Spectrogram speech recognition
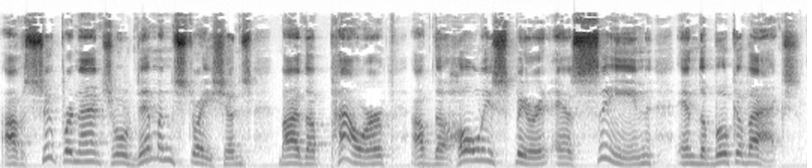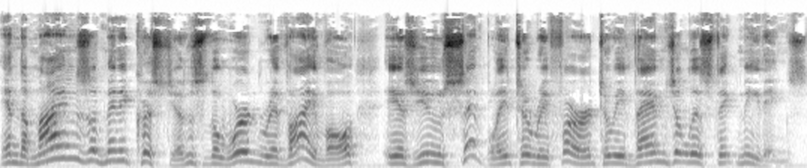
of supernatural demonstrations by the power of the Holy Spirit as seen in the book of Acts. In the minds of many Christians, the word revival is used simply to refer to evangelistic meetings.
